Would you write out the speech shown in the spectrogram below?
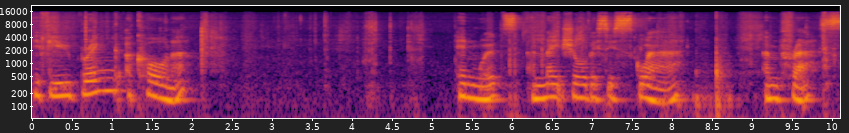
If you bring a corner inwards and make sure this is square and press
